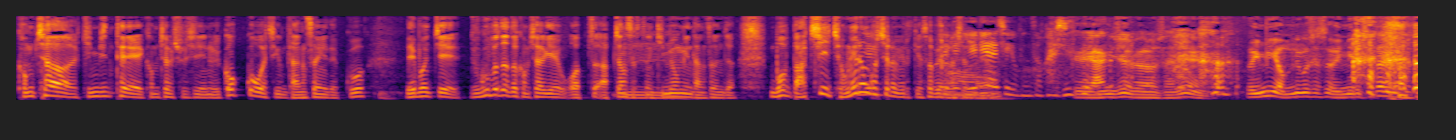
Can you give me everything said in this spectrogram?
검찰 김진태 검찰 출신을 꺾고 지금 당선이 됐고 네 번째 누구보다도 검찰 개혁 앞- 앞장섰던 김용민 당선자 뭐 마치 정해놓은 것처럼 이렇게 섭외를 하셨네요. 예리하시게 분석하시는. 그 양지열 변호사는 의미 없는 곳에서 의미를 찾아내면서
